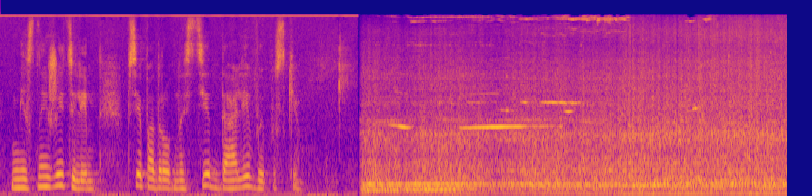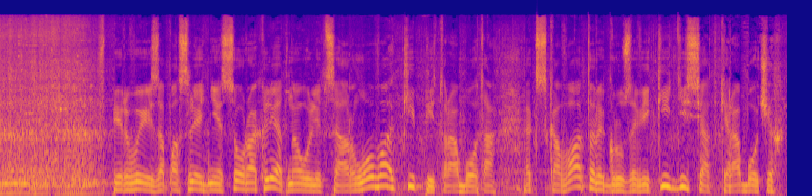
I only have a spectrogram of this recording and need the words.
– местные жители. Все подробности далее в выпуске. Впервые за последние 40 лет на улице Орлова кипит работа. Экскаваторы, грузовики, десятки рабочих.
